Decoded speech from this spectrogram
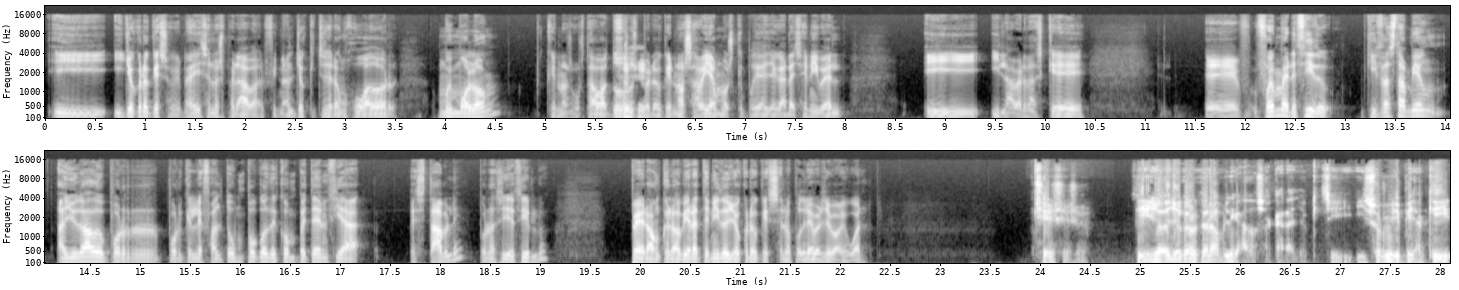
Y, y yo creo que eso, que nadie se lo esperaba. Al final Jokic era un jugador muy molón, que nos gustaba a todos, pero que no sabíamos que podía llegar a ese nivel. Y, y la verdad es que eh, fue merecido. Quizás también ayudado por porque le faltó un poco de competencia estable, por así decirlo. Pero aunque lo hubiera tenido, yo creo que se lo podría haber llevado igual. Sí, sí, sí. Sí, yo, yo creo que era obligado sacar a Jokic y, y su MVP aquí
